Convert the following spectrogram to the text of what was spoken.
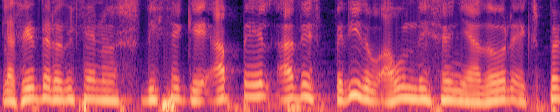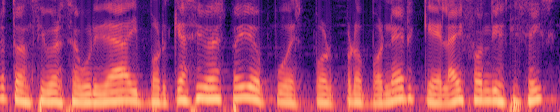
La siguiente noticia nos dice que Apple ha despedido a un diseñador experto en ciberseguridad. ¿Y por qué ha sido despedido? Pues por proponer que el iPhone 16,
